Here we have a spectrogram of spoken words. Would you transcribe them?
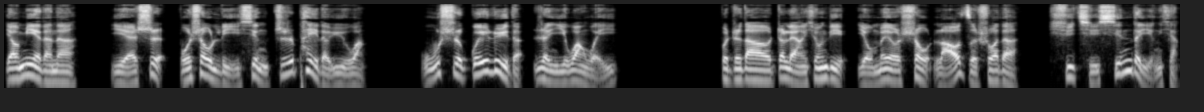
要灭的呢，也是不受理性支配的欲望，无视规律的任意妄为。不知道这两兄弟有没有受老子说的“虚其心”的影响？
